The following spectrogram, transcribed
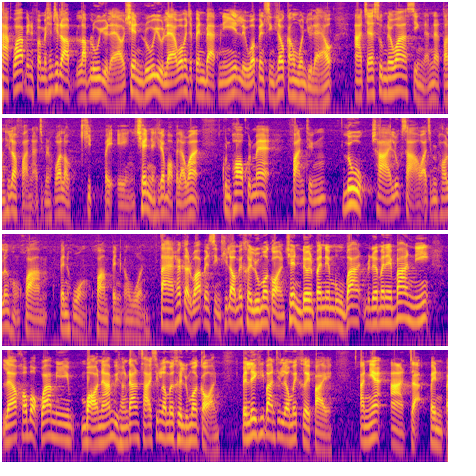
หากว่าเป็น information ที่เรารับรู้อยู่แล้ว เช่น รู้อยู่แล้วว่ามันจะเป็นแบบนี้ หรือว่าเป็นสิ่งที่เรากังวลอยู่แล้ว อาจจะซูมได้ว่าสิ่งนั้นน่ะตอนที่เราฝันอาจจะเป็นเพราะว่าเราคิดไปเอง เช่น อย่างที่เราบอกไปแล้วว่า คุณพ่อคุณแม่ฝันถึงลูกชายลูกสาว อาจจะเป็นเพราะเรื่องของความเป็นห่วงความเป็นกังวล แต่ถ้าเกิดว่าเป็นสิ่งที่เราไม่เคยรู้มาก่อน เช่น เดินไปในหมู่บ้านเดินไปในบ้านนี้ แล้วเขาบอกว่ามีบ่อน้ำอยู่ทางด้านซ้าย ซึ่งเราไม่เคยรู้มาก่อน เป็นเลขที่บ้านที่เราไม่เคยไป อันเนี้ยอาจจะเป็นไป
